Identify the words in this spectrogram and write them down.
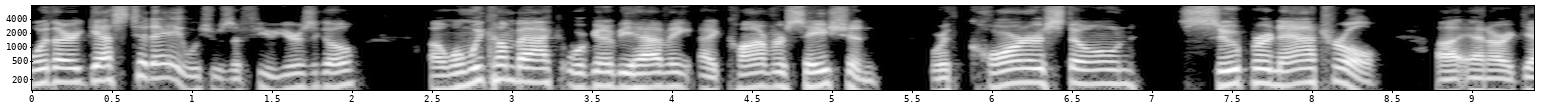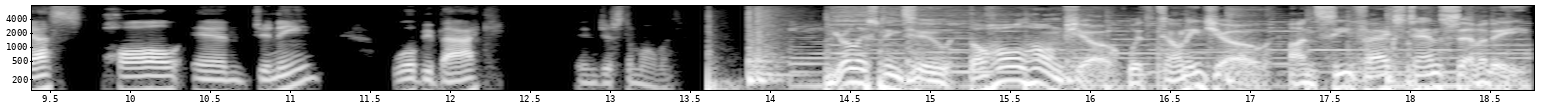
with our guest today, which was a few years ago. Uh, when we come back, we're going to be having a conversation with Cornerstone Supernatural uh, and our guests, Paul and Janine. We'll be back in just a moment. You're listening to The Whole Home Show with Tony Joe on CFAX 1070.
